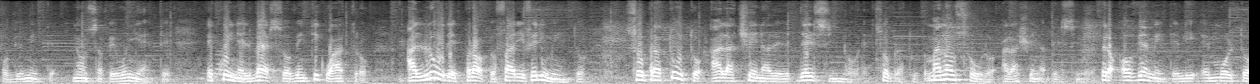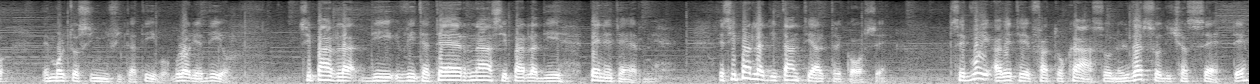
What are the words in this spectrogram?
ovviamente non sapevo niente, e qui nel verso 24 allude proprio, fa riferimento soprattutto alla cena del, del Signore, soprattutto, ma non solo alla cena del Signore, però ovviamente lì è molto è molto significativo, gloria a Dio. Si parla di vita eterna, si parla di pene eterne e si parla di tante altre cose. Se voi avete fatto caso, nel verso 17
